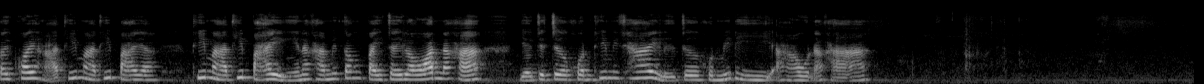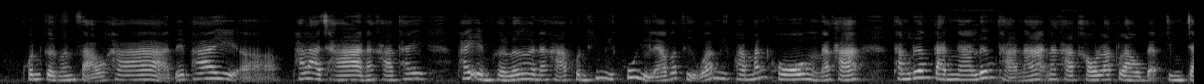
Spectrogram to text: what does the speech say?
ค่อย ๆ หาที่มาที่ไปอะที่มาที่ไปอย่างนี้นะคะ ไม่ต้องไปใจร้อนนะคะ เดี๋ยวจะเจอคนที่ไม่ใช่หรือเจอคนไม่ดีเอานะคะ คนเกิดวันเสาร์ค่ะ ได้ไพ่พระราชานะคะไพ่ไพ่เอ็มเพลเลอร์นะคะ คนที่มีคู่อยู่แล้วก็ถือว่ามีความมั่นคงนะคะ ทั้งเรื่องการงานเรื่องฐานะนะคะ เขารักเราแบบจริงใจ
